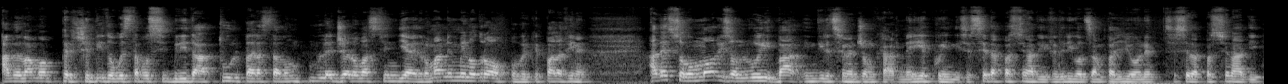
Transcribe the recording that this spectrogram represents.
avevamo percepito questa possibilità, Tulpa era stato un, un leggero passo indietro, ma nemmeno troppo perché poi alla fine Adesso con Morrison lui va in direzione John Carney e quindi se siete appassionati di Federico Zampaglione, se siete appassionati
